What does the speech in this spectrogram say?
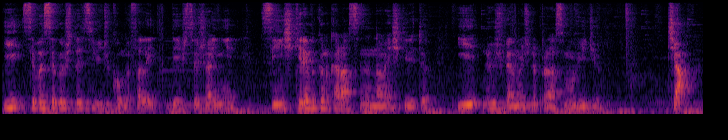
E se você gostou desse vídeo, como eu falei, deixa seu joinha, se inscreva aqui no canal se ainda não é inscrito e nos vemos no próximo vídeo. Tchau!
